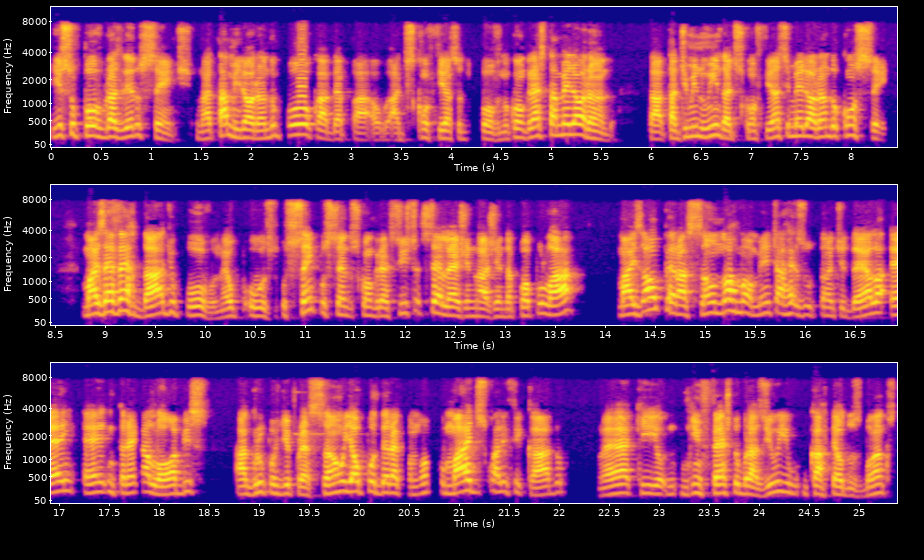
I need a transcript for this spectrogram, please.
Isso o povo brasileiro sente. Está melhorando um pouco, a, a, a desconfiança do povo no Congresso está melhorando está tá diminuindo a desconfiança e melhorando o conceito. Mas é verdade o povo, né? os, os 100% dos congressistas se elegem na agenda popular, mas a operação, normalmente, a resultante dela é, é entregue a lobbies, a grupos de pressão e ao poder econômico mais desqualificado né, que, que infesta o Brasil e o cartel dos bancos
